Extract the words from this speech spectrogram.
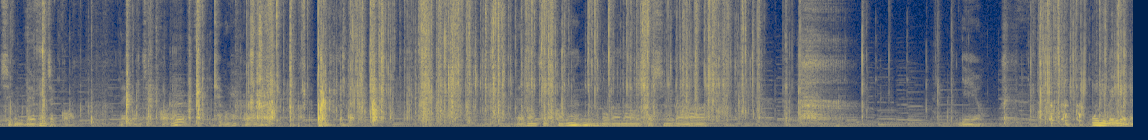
지금 네 번째 거, 네 번째 거를 개봉했고요. 네 번째 거는 뭐가 나올 것인가? 얘요. 오늘 왜 이러냐?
